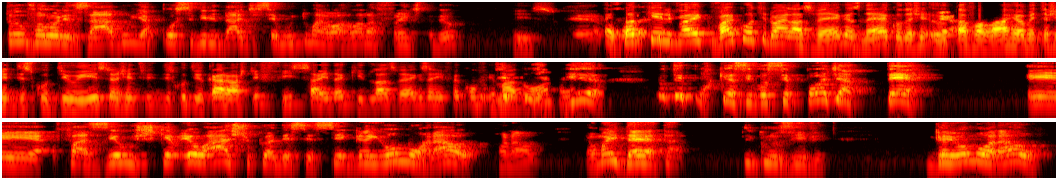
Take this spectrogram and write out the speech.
Tão valorizado e a possibilidade de ser muito maior lá na frente, entendeu? Isso. É, é, tanto que ele vai, vai continuar em Las Vegas, né? Quando gente, eu estava é. lá, realmente a gente discutiu isso, a gente discutiu, cara, eu acho difícil sair daqui de Las Vegas, aí foi confirmado não ontem. Não tem porquê, assim, você pode até é, fazer o esquema. Eu acho que o ADCC ganhou moral, Ronaldo. É uma ideia, tá? Inclusive, ganhou moral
